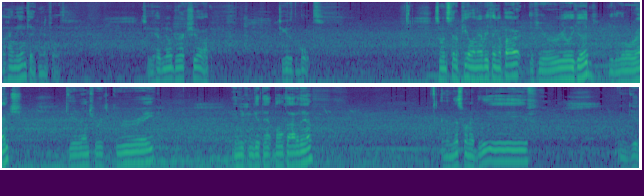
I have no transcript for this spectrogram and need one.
behind the intake manifold. So you have no direct shot to get at the bolts. So instead of peeling everything apart, if you're really good with a little wrench, gear wrench works great, and you can get that bolt out of there. And then this one, I believe, you can get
